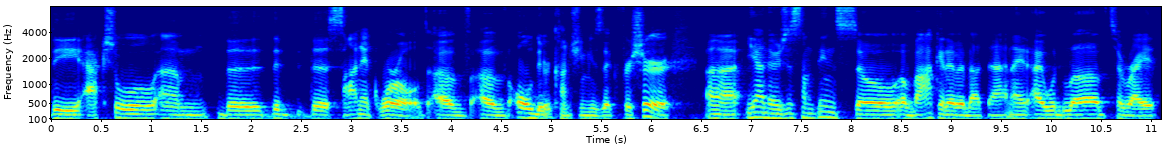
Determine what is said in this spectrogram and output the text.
the actual um, the the the sonic world of of older country music for sure. Uh, yeah, there's just something so evocative about that, and I, I would love to write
